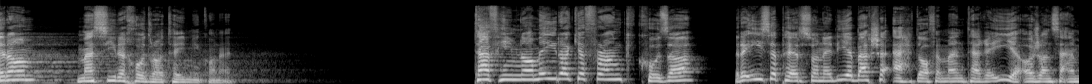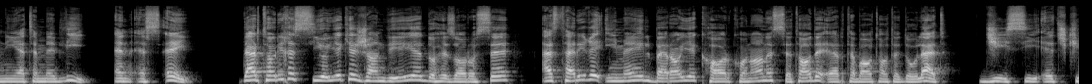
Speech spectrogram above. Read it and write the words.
درام مسیر خود را طی می کند. تفهیم نامه ای را که فرانک کوزا رئیس پرسنلی بخش اهداف منطقه‌ای آژانس امنیت ملی NSA در تاریخ 31 ژانویه 2003 از طریق ایمیل برای کارکنان ستاد ارتباطات دولت GCHQ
